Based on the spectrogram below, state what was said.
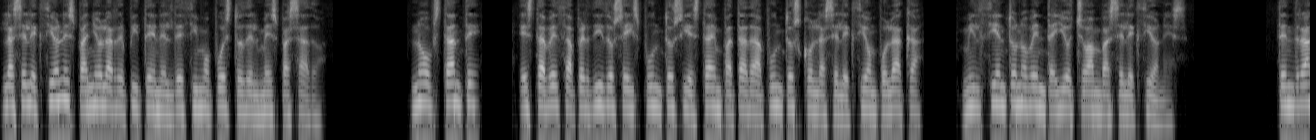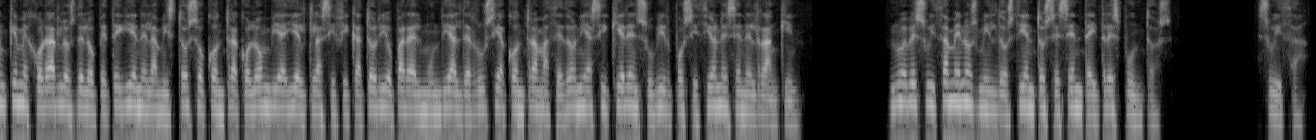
La selección española repite en el décimo puesto del mes pasado. No obstante, esta vez ha perdido 6 puntos y está empatada a puntos con la selección polaca, 1198 ambas selecciones. Tendrán que mejorar los de Lopetegui en el amistoso contra Colombia y el clasificatorio para el Mundial de Rusia contra Macedonia si quieren subir posiciones en el ranking. 9 Suiza menos 1263 puntos. Suiza.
